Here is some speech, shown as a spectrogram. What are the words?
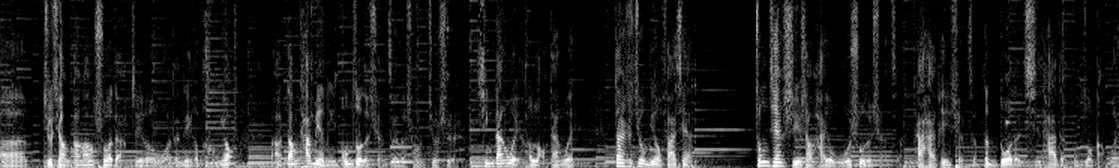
呃，就像刚刚说的，这个我的那个朋友，啊，当他面临工作的选择的时候，就是新单位和老单位，但是就没有发现，中间实际上还有无数的选择，他还可以选择更多的其他的工作岗位。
